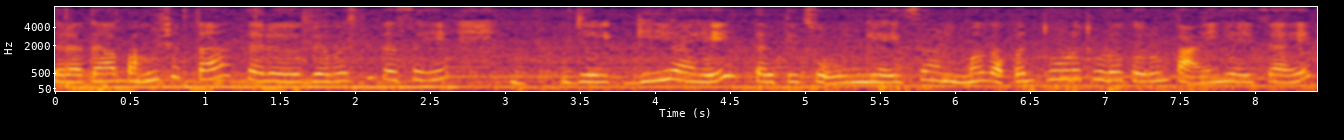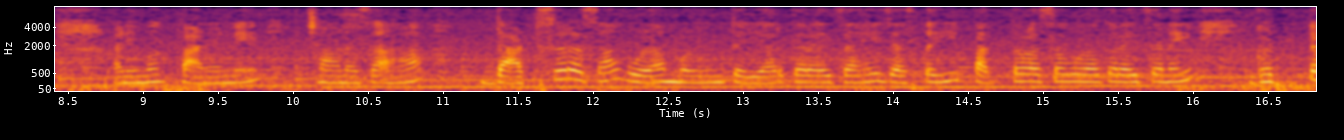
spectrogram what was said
तर आता पाहू शकता तर व्यवस्थित असं हे जे घी आहे तर ते चोळून घ्यायचं आणि मग आपण थोडं थोडं करून पाणी घ्यायचं आहे. आणि मग पाण्याने छान असा हा दाटसर असा गोळा मळून तयार करायचा आहे. जास्तही पातळ असा गोळा करायचा नाही. घट्ट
